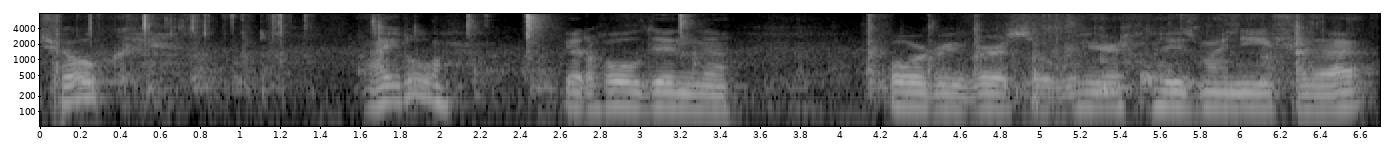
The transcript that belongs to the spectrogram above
choke, idle. Got to hold in the forward reverse over here. I'll use my knee for that.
